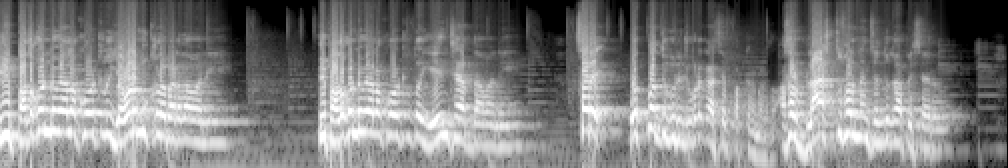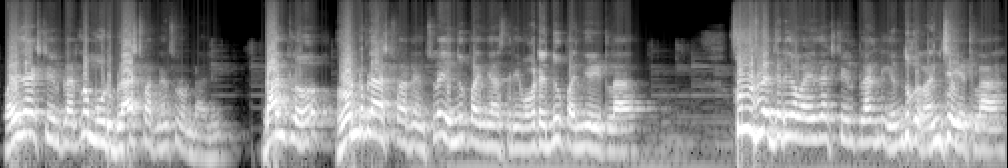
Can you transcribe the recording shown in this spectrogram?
ఈ పదకొండు వేల కోట్లు ఎవడ ముక్కలో పెడదామని? ఈ పదకొండు వేల కోట్లతో ఏం చేద్దామని? సరే ఉత్పత్తి గురించి కూడా కాసేపు పక్కన పెడతాం అసలు బ్లాస్ట్ ఫర్నెన్స్ ఎందుకు ఆపేశారు? వైజాగ్ స్టీల్ ప్లాంట్లో మూడు బ్లాస్ట్ ఫర్నెన్స్లు ఉండాలి. దాంట్లో రెండు బ్లాస్ట్ ఫర్నెన్స్లో ఎందుకు పనిచేస్తాయి ఒకటి ఎందుకు పని చేయట్లా? ఫుల్ ఫ్లెడ్జెడ్గా వైజాగ్ స్టీల్ ప్లాంట్ని ఎందుకు రన్ చేయట్లా?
